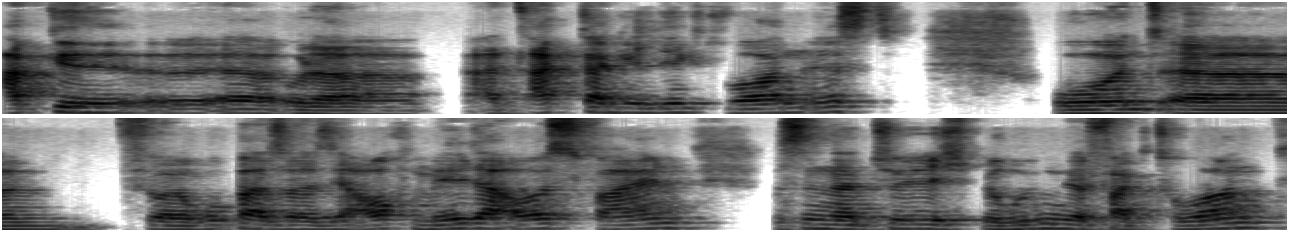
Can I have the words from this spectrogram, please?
abge äh, oder ad acta gelegt worden ist. Und äh, für Europa soll sie auch milder ausfallen. Das sind natürlich beruhigende Faktoren.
